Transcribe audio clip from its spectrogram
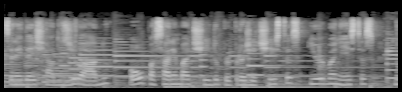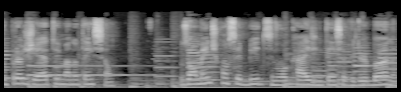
serem deixados de lado ou passarem batido por projetistas e urbanistas no projeto e manutenção. Usualmente concebidos em locais de intensa vida urbana,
